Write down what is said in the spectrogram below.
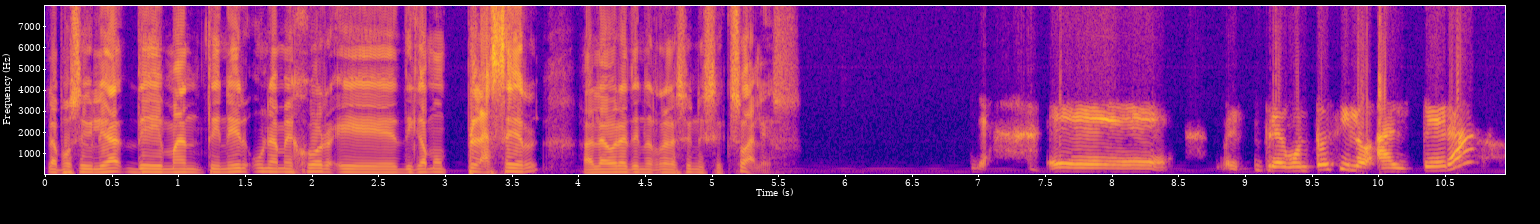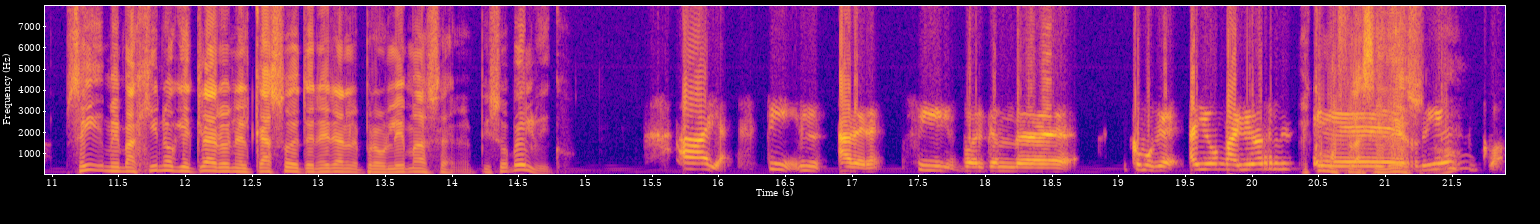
la posibilidad de mantener una mejor, eh, digamos, placer a la hora de tener relaciones sexuales. Ya. preguntó si lo altera. Sí, me imagino que, claro, en el caso de tener problemas en el piso pélvico. Ah, ya. Sí, a ver, sí, porque como que hay un mayor eh, riesgo.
